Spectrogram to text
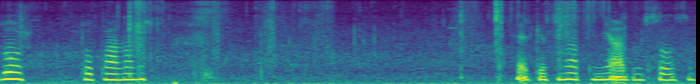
zor toparlanır. Herkesin Rabbim yardımcısı olsun.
